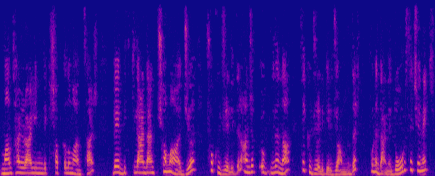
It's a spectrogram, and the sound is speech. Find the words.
mantar alemindeki şapkalı mantar ve bitkilerden çam ağacı çok hücrelidir. Ancak öglena tek hücreli bir canlıdır. Bu nedenle doğru seçenek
